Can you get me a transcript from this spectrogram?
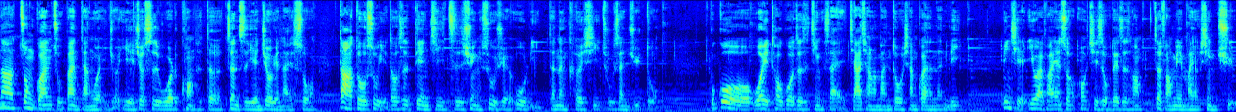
那纵观主办单位，就也就是 WorldQuant 的正职研究员来说，大多数也都是电机、资讯、数学、物理等等科系出身居多。不过，我也透过这次竞赛，加强了蛮多相关的能力。并且意外发现说，哦，其实我对这方这方面蛮有兴趣。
